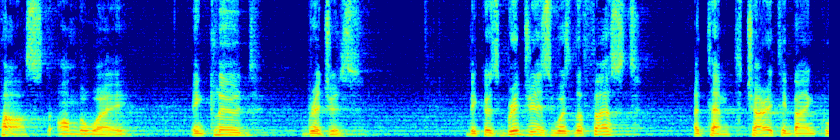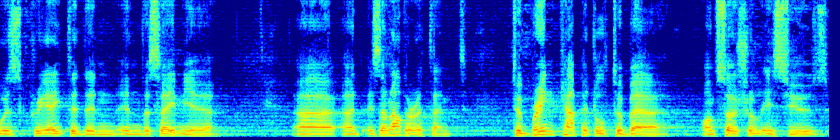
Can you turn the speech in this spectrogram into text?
passed on the way include Bridges. Because Bridges was the first attempt, Charity Bank was created in, in the same year, uh, and is another attempt to bring capital to bear on social issues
